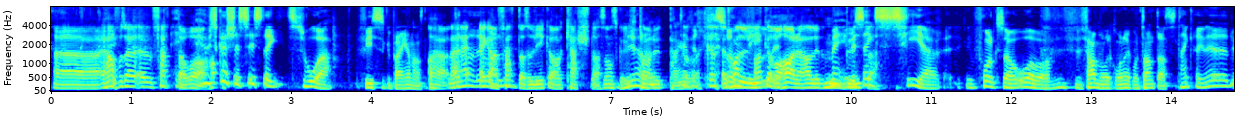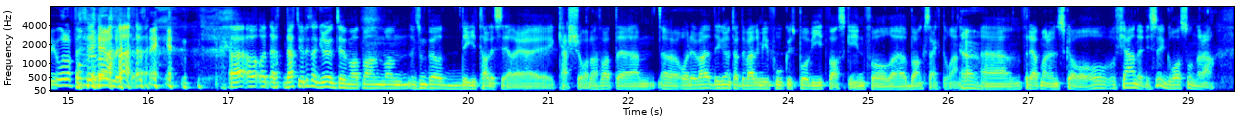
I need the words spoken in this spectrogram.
Uh, jeg har fått fetter og Jeg husker ikke sist jeg så fysiske pengene. Ah, ja. Nei, jeg, jeg har en fetter som liker å ha cash, da, så han skal ikke ja, ta ut penger. Jeg tror han liker å ha det her litt bunte. Hvis jeg ser folk som har over 500 kroner i kontanter, så tenker jeg du holder på med det ulovlig. uh, og, dette er jo litt av grunnen til at man, man liksom bør digitalisere cash. Også, da, at, uh, og det er, det er grunnen til at det er veldig mye fokus på hvitvask innenfor uh, banksektoren. Ja. Uh, fordi at man ønsker å, å fjerne disse gråsonene der.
